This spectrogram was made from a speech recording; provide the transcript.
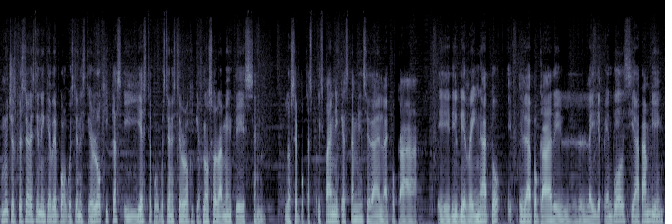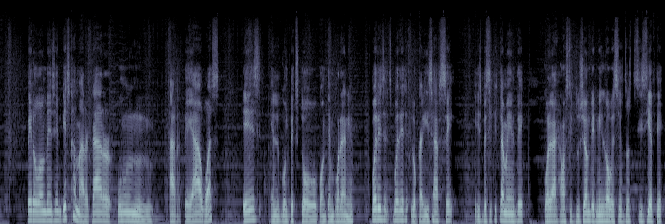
muchas cuestiones tienen que ver con cuestiones teológicas. Y este con cuestiones teológicas no solamente es en las épocas prehispánicas, también se da en la época eh, del virreinato, en la época de la independencia también, pero donde se empieza a marcar un arteaguas es en el contexto contemporáneo, puede, puede localizarse específicamente con la Constitución de 1917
